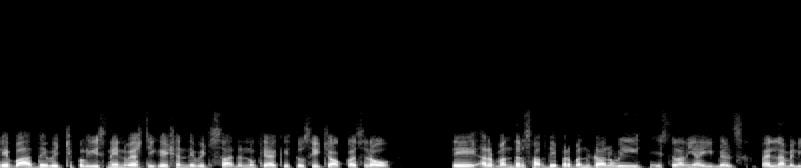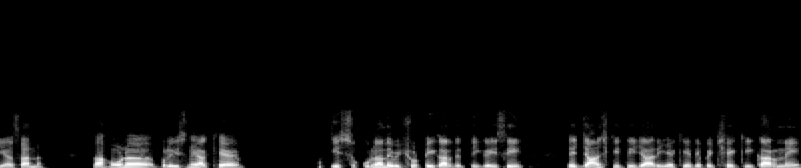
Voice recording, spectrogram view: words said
ਤੇ ਬਾਅਦ ਦੇ ਵਿੱਚ ਪੁਲਿਸ ਨੇ ਇਨਵੈਸਟੀਗੇਸ਼ਨ ਦੇ ਵਿੱਚ ਸਾਰਿਆਂ ਨੂੰ ਕਿਹਾ ਕਿ ਤੁਸੀਂ ਚੌਕਸ ਰਹੋ ਤੇ ਹਰਮੰਦਰ ਸਾਹਿਬ ਦੇ ਪ੍ਰਬੰਧਕਾਂ ਨੂੰ ਵੀ ਇਸ ਤਰ੍ਹਾਂ ਦੀਆਂ ਈਮੇਲਸ ਪਹਿਲਾਂ ਮਿਲੀਆਂ ਸਨ। ਤਾਂ ਹੁਣ ਪੁਲਿਸ ਨੇ ਆਖਿਆ ਕਿ ਸਕੂਲਾਂ ਦੇ ਵਿੱਚ ਛੁੱਟੀ ਕਰ ਦਿੱਤੀ ਗਈ ਸੀ ਤੇ ਜਾਂਚ ਕੀਤੀ ਜਾ ਰਹੀ ਹੈ ਕਿ ਇਹਦੇ ਪਿੱਛੇ ਕੀ ਕਾਰਨ ਨੇ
